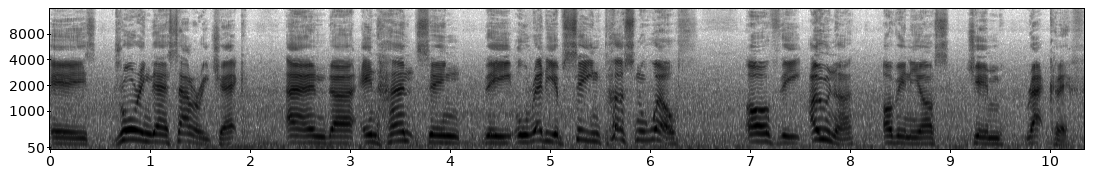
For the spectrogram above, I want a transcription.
is drawing their salary check and uh, enhancing the already obscene personal wealth of the owner of Ineos, Jim Ratcliffe.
